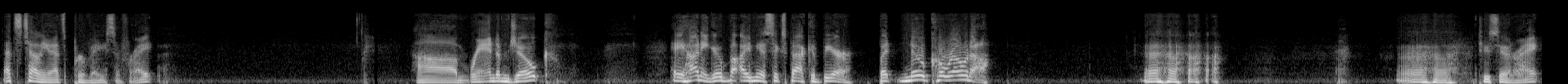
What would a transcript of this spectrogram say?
that's telling you that's pervasive, right? Um, random joke. Hey, honey, go buy me a six pack of beer, but no Corona. uh-huh. Too soon, right?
